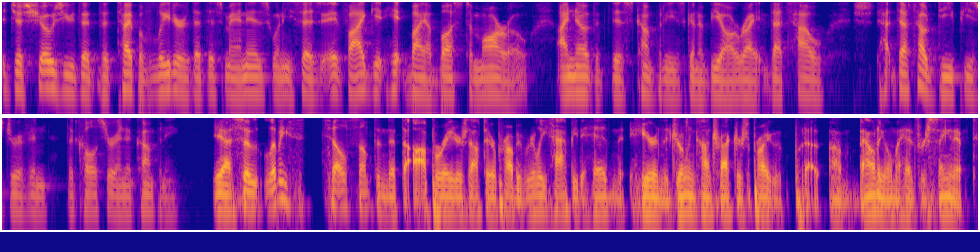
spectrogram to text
it just shows you that the type of leader that this man is when he says, "If I get hit by a bus tomorrow, I know that this company is going to be all right." That's how that's how deep he's driven the culture in a company. Yeah, so let me tell something that the operators out there are probably really happy to head hear, and the drilling contractors probably put a um, bounty on my head for saying it.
